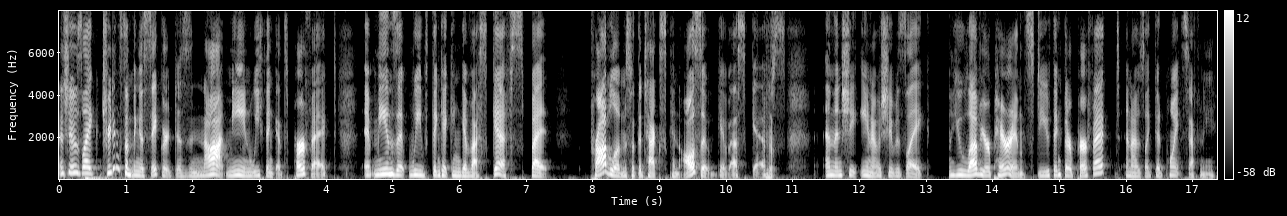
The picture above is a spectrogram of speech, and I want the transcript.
And she was like, Treating something as sacred does not mean we think it's perfect. It means that we think it can give us gifts, but problems with the text can also give us gifts. Yep. And then she, you know, she was like, You love your parents. Do you think they're perfect? And I was like, Good point, Stephanie.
